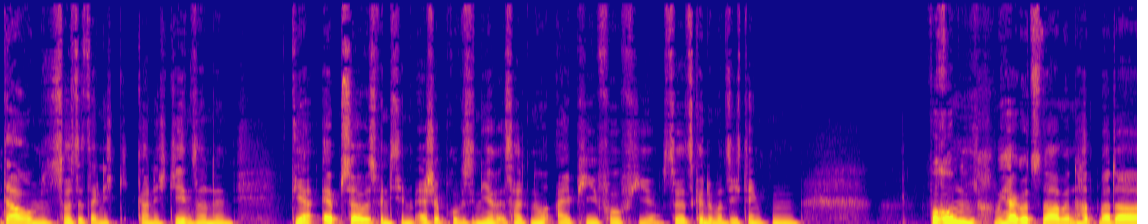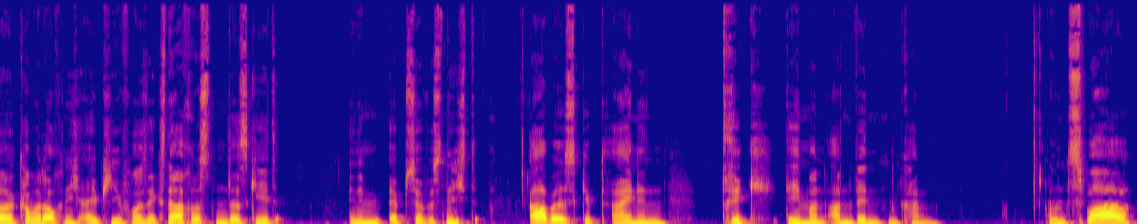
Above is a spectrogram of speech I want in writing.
darum soll es jetzt eigentlich gar nicht gehen, sondern der App-Service, wenn ich den im Azure provisioniere, ist halt nur IPv4. So, jetzt könnte man sich denken, Warum, um Herrgottsnamen, hat man da, kann man da auch nicht IPv6 nachrüsten. Das geht in dem App-Service nicht. Aber es gibt einen Trick, den man anwenden kann. Und zwar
